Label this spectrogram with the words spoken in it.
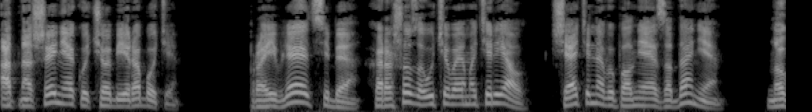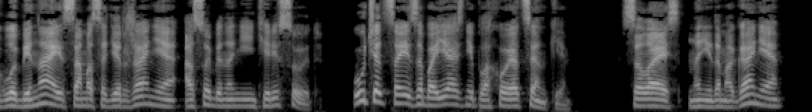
Отношение к учебе и работе. Проявляют себя, хорошо заучивая материал, тщательно выполняя задания, но глубина и самосодержание особенно не интересуют. Учатся из-за боязни плохой оценки ссылаясь на недомогание,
